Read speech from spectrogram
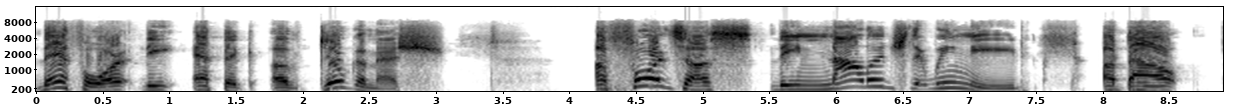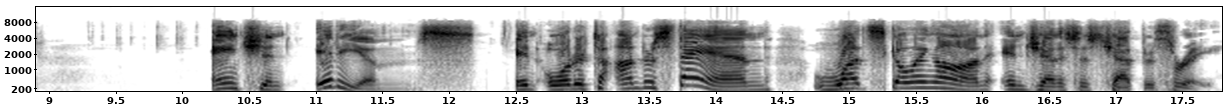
Therefore, the Epic of Gilgamesh affords us the knowledge that we need about ancient idioms in order to understand what's going on in Genesis chapter 3.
